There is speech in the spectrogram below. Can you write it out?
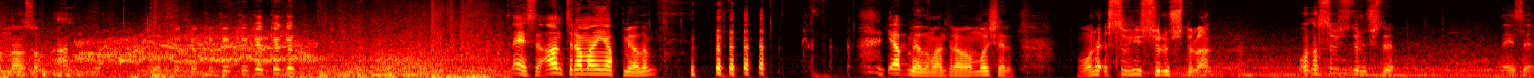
Ondan sonra... An... Yok yok yok yok yok yok yok yok. Neyse antrenman yapmayalım. yapmayalım antrenman boşverin. O nasıl bir sürüştü lan? O nasıl bir sürüştü? Neyse.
